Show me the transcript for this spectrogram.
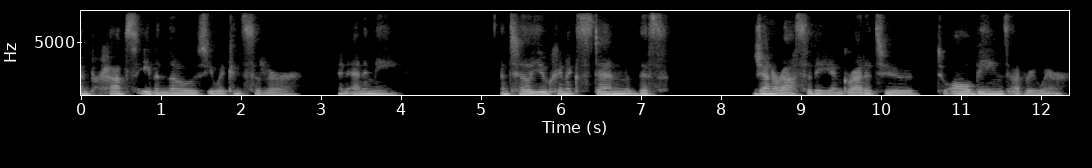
and perhaps even those you would consider an enemy until you can extend this generosity and gratitude to all beings everywhere.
